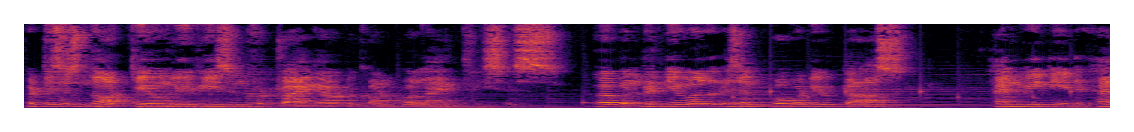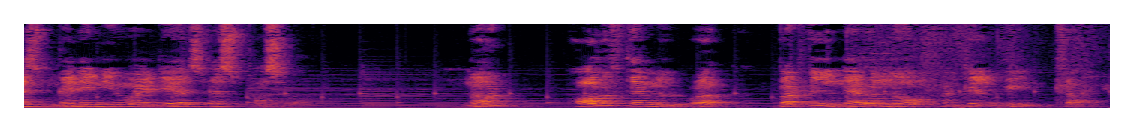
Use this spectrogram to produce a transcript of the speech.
But this is not the only reason for trying out a contour line thesis. Urban renewal is an overdue task and we need as many new ideas as possible. Not all of them will work, but we'll never know until we try.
